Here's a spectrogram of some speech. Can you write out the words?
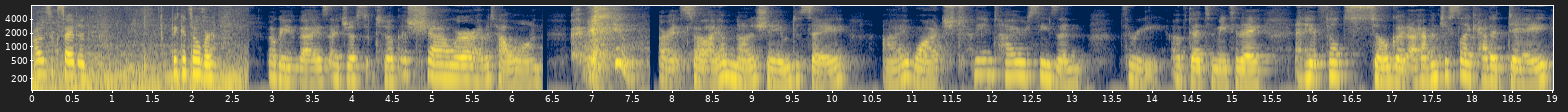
I was excited. I think it's over. Okay, you guys, I just took a shower. I have a towel on. All right, so I am not ashamed to say I watched the entire season three of Dead to Me today, and it felt so good. I haven't just like had a day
